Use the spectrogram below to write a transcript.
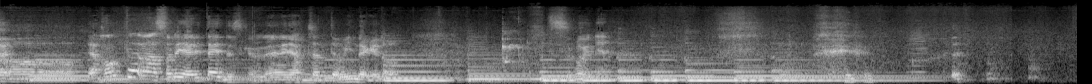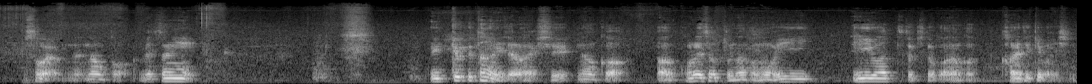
あいや本当はまあそれやりたいんですけどね。やっちゃってもいいんだけど。すごいね。ーそうやね。なんか別に一曲単位じゃないしなんかあこれちょっとなんかもういいいいわって時とかなんか変えていけばいいしね。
